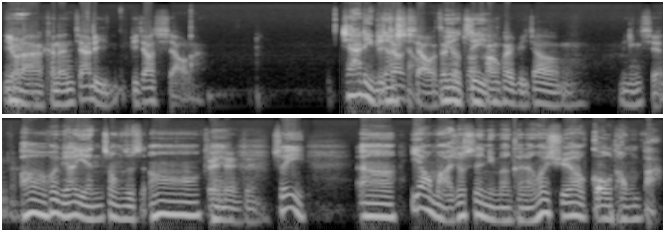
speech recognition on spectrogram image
有啦，嗯、可能家里比较小啦，家里比较小，这个状况会比较明显的哦，会比较严重，是不是？哦，okay、对对对。所以，呃，要么就是你们可能会需要沟通吧。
